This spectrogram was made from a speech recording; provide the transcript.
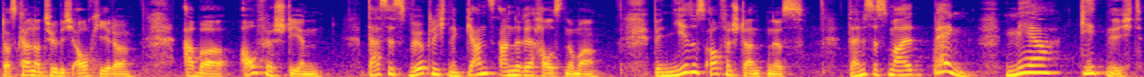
das kann natürlich auch jeder. Aber auferstehen, das ist wirklich eine ganz andere Hausnummer. Wenn Jesus auferstanden ist, dann ist es mal Bang. Mehr geht nicht.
